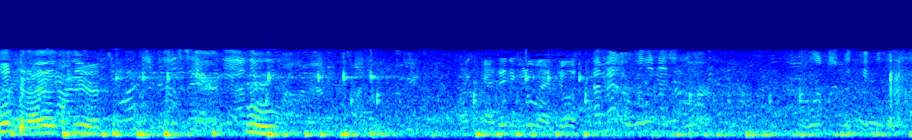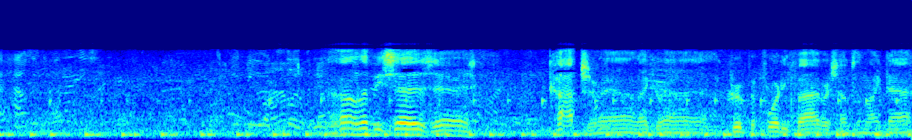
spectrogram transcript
Looking, I didn't see her. She was just here, yeah. I met a really nice woman who works with people living in housing communities in New York Well, Libby says there's cops around, like around a group of 45 or something like that.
